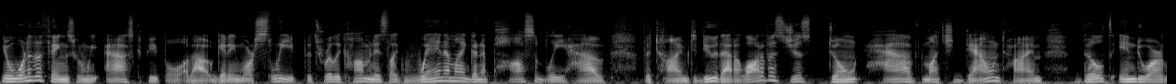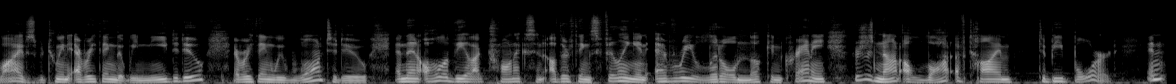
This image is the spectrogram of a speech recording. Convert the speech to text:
You know, one of the things when we ask people about getting more sleep that's really common is like, when am I going to possibly have the time to do that? A lot of us just don't have much downtime built into our lives between everything that we need to do, everything we want to do, and then all of the electronics and other things filling in every little nook and cranny. There's just not a lot of time to be bored. And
